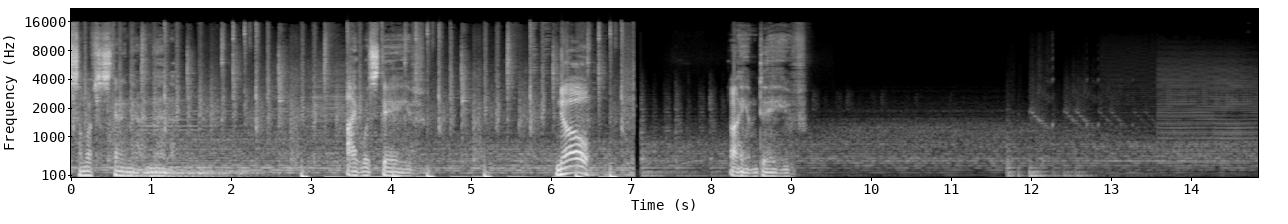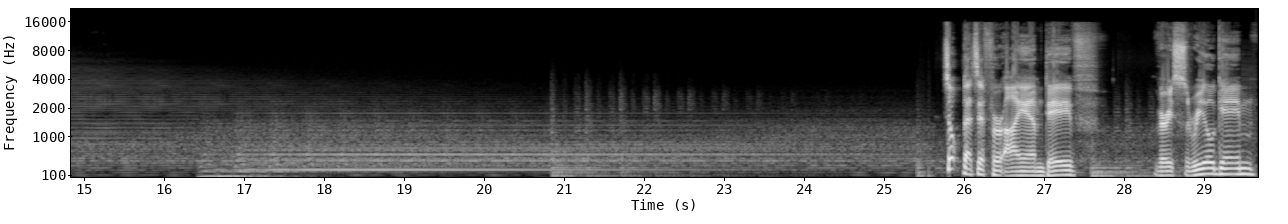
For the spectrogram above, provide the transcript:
Saw myself standing there and then... I was Dave. No! I am Dave. So that's it for I Am Dave. Very surreal game.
